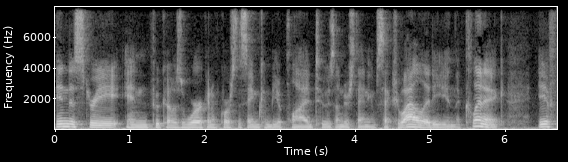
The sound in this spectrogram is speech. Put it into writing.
industry in Foucault's work, and of course the same can be applied to his understanding of sexuality in the clinic. If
